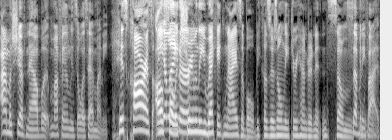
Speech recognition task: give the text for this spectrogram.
I'm a chef now, but my family's always had money. His car is also extremely recognizable because there's only 300 and some Seventy-five.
